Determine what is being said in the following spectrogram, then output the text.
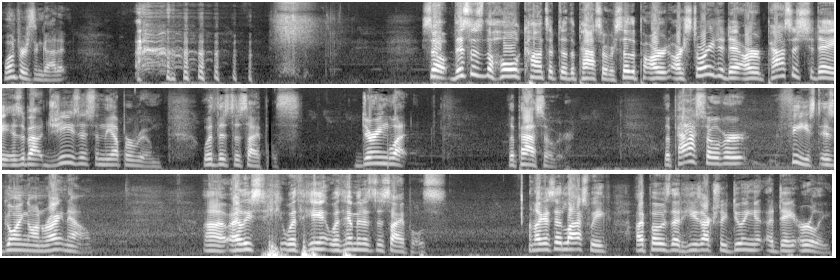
One person got it. so this is the whole concept of the Passover. So the, our, our story today, our passage today is about Jesus in the upper room with his disciples. During what? The Passover. The Passover feast is going on right now uh, at least with he, with him and his disciples. And like I said last week, I posed that he's actually doing it a day early.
